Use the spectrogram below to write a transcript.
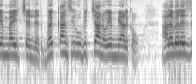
የማይጨለጥ በቃን ሲሉ ብቻ ነው የሚያልቀው። አለበለዛ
